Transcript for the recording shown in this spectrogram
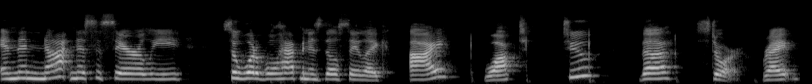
and then not necessarily. So what will happen is they'll say like, I walked to the store, right?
